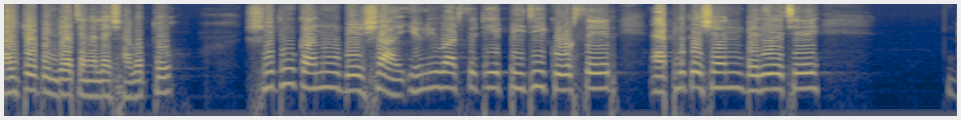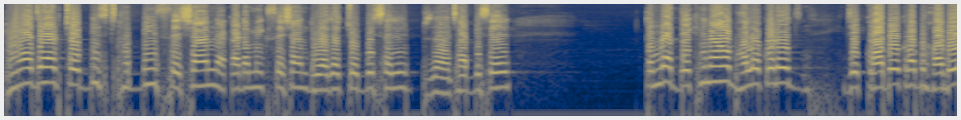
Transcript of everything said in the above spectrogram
আইটিউব ইন্ডিয়া চ্যানেলে স্বাগত। সিধু কানু বিরসা ইউনিভার্সিটির পিজি কোর্সের অ্যাপ্লিকেশন বেরিয়েছে। দু হাজার চব্বিশ ছাব্বিশ সেশন, একাডেমিক সেশন দু হাজার চব্বিশ ছাব্বিশে তোমরা দেখে নাও ভালো করে যে কবে কবে হবে।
